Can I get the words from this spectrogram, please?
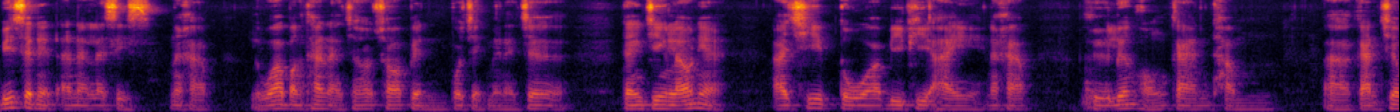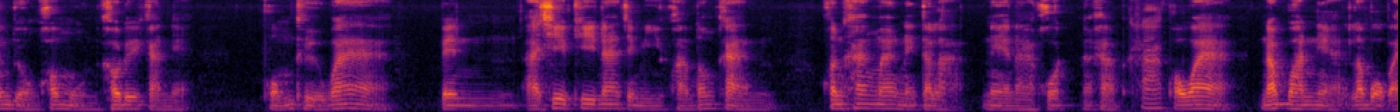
business analysis นะครับ หรือว่าบางท่านอาจจะชอบเป็น project manager แต่จริงๆแล้วเนี่ย อาชีพตัว BPI นะครับ คือเรื่องของการทำอ่าการเชื่อมโยงข้อมูลเข้าด้วยกันเนี่ย ผมถือว่าเเป็นอาชีพที่น่าจะมีความต้องการค่อนข้างมากในตลาดในอนาคตนะครับครับเพราะว่านับวันเนี่ยระบบไอ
